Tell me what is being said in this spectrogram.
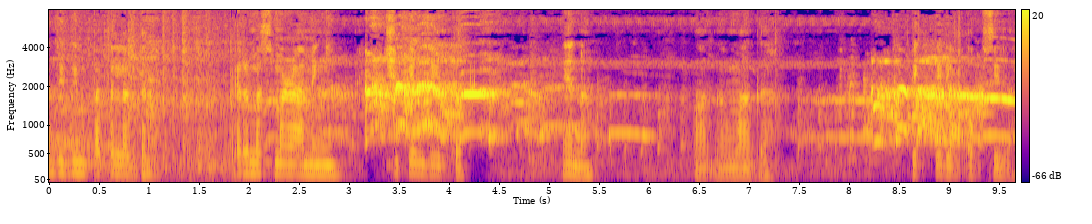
Madilim pa talaga. Pero mas maraming chicken dito. Yan o. Magang maga. Piktilaok sila.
